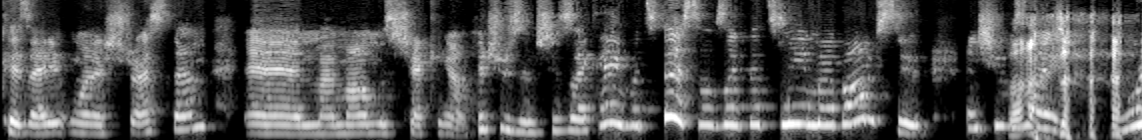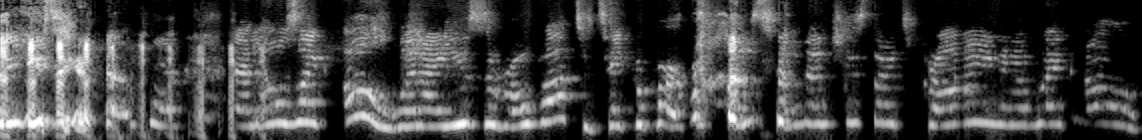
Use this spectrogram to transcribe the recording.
because I didn't want to stress them. And my mom was checking out pictures, and she's like, "Hey, what's this?" I was like, "That's me in my bomb suit." And she was like, "What are you doing that for?" And I was like, "Oh, when I use the robot to take apart bombs." And then she starts crying, and I'm like, "Oh."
